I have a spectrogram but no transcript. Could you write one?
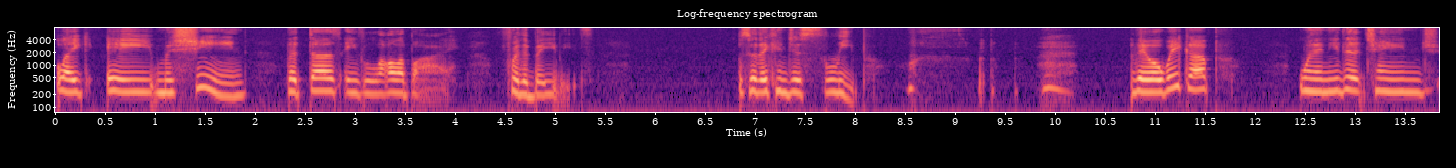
like a machine that does a lullaby for the babies so they can just sleep. they will wake up when they need to change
